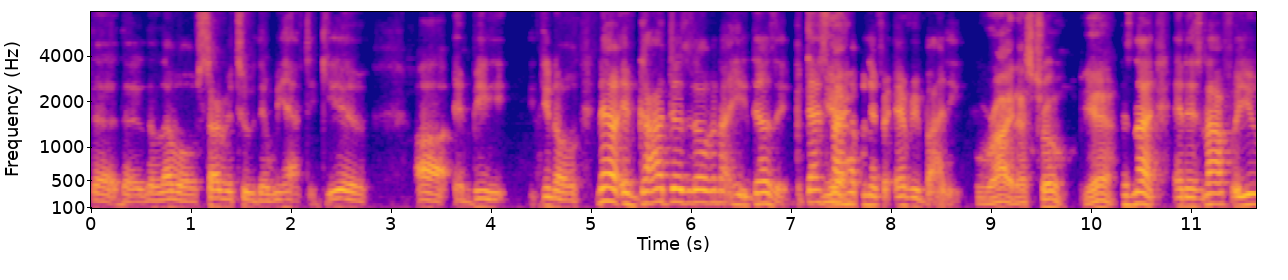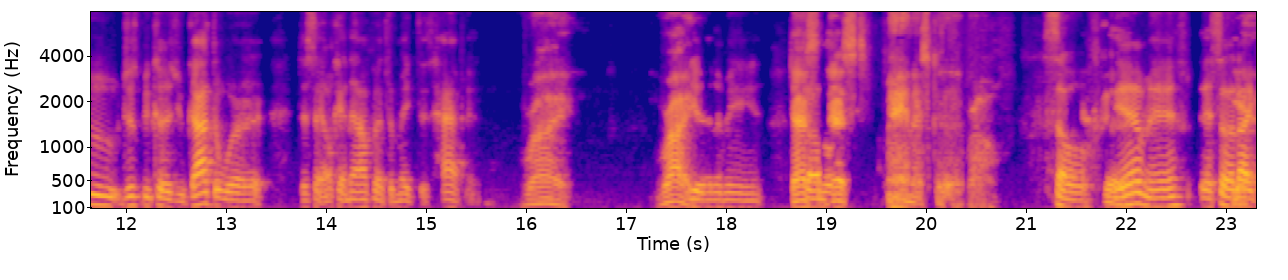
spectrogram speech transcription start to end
the the the level of servitude that we have to give uh, and be you know now if god does it overnight he does it. But that's yeah. not happening for everybody. Right that's true. Yeah. It's not and it's not for you just because you got the word to say okay now i'm going to make this happen. Right. Right. You know what i mean? That's so, that's man that's good bro. So good. yeah man. So yeah. like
